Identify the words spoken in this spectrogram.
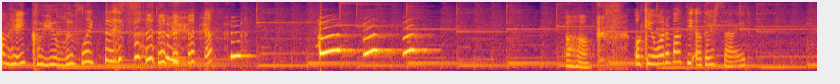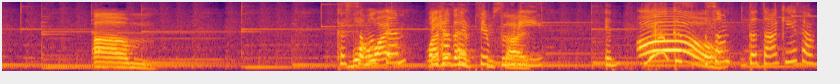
Damn, Hayko, you live like this? Uh huh. okay, what about the other side? Um. Because some why- of them, why they have they like have their two sides? booty. In, Oh! Yeah, because some the donkeys have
